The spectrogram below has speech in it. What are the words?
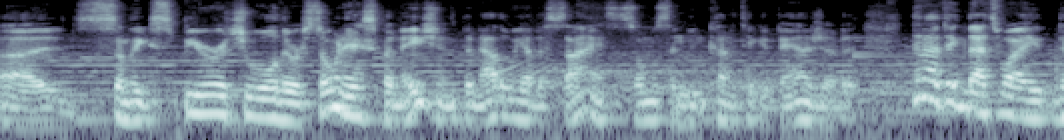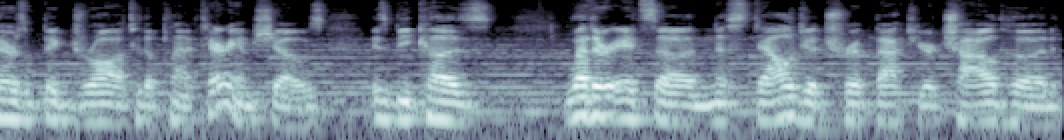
Uh, something spiritual. There were so many explanations, but now that we have the science, it's almost like we can kind of take advantage of it. And I think that's why there's a big draw to the planetarium shows, is because whether it's a nostalgia trip back to your childhood,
